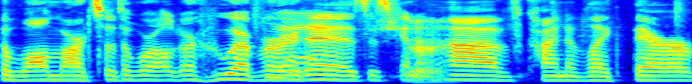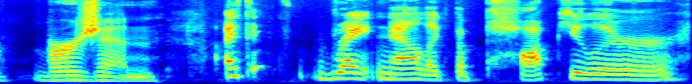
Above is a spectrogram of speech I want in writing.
the Walmarts of the world or whoever it Yeah. is is going to have kind of like their version? I think right now, like the popular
